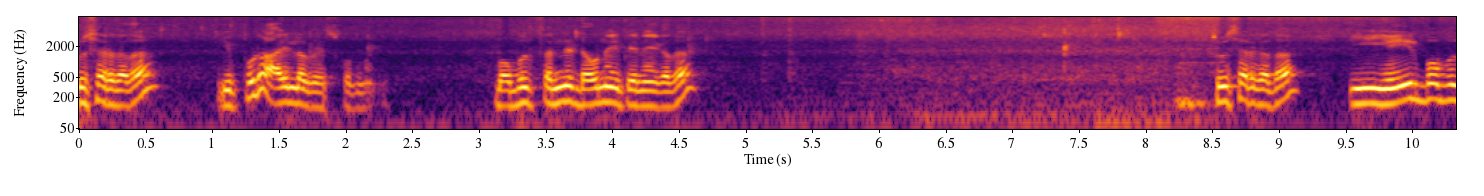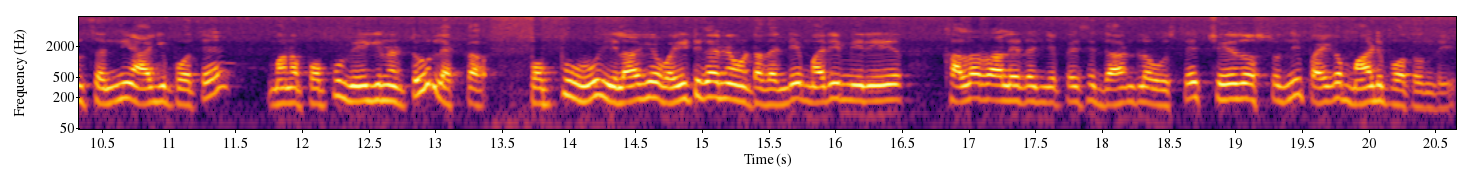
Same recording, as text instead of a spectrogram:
చూశారు కదా? ఇప్పుడు ఆయిల్లో వేసుకుందాం. బబుల్స్ అన్నీ డౌన్ అయిపోయినాయి కదా? చూశారు కదా? ఈ ఎయిర్ బబుల్స్ అన్నీ ఆగిపోతే మన పప్పు వేగినట్టు లెక్క. పప్పు ఇలాగే వైట్గానే ఉంటుందండి. మరి మీరు కలర్ రాలేదని చెప్పేసి దాంట్లో వస్తే చేదు వస్తుంది పైగా మాడిపోతుంది.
